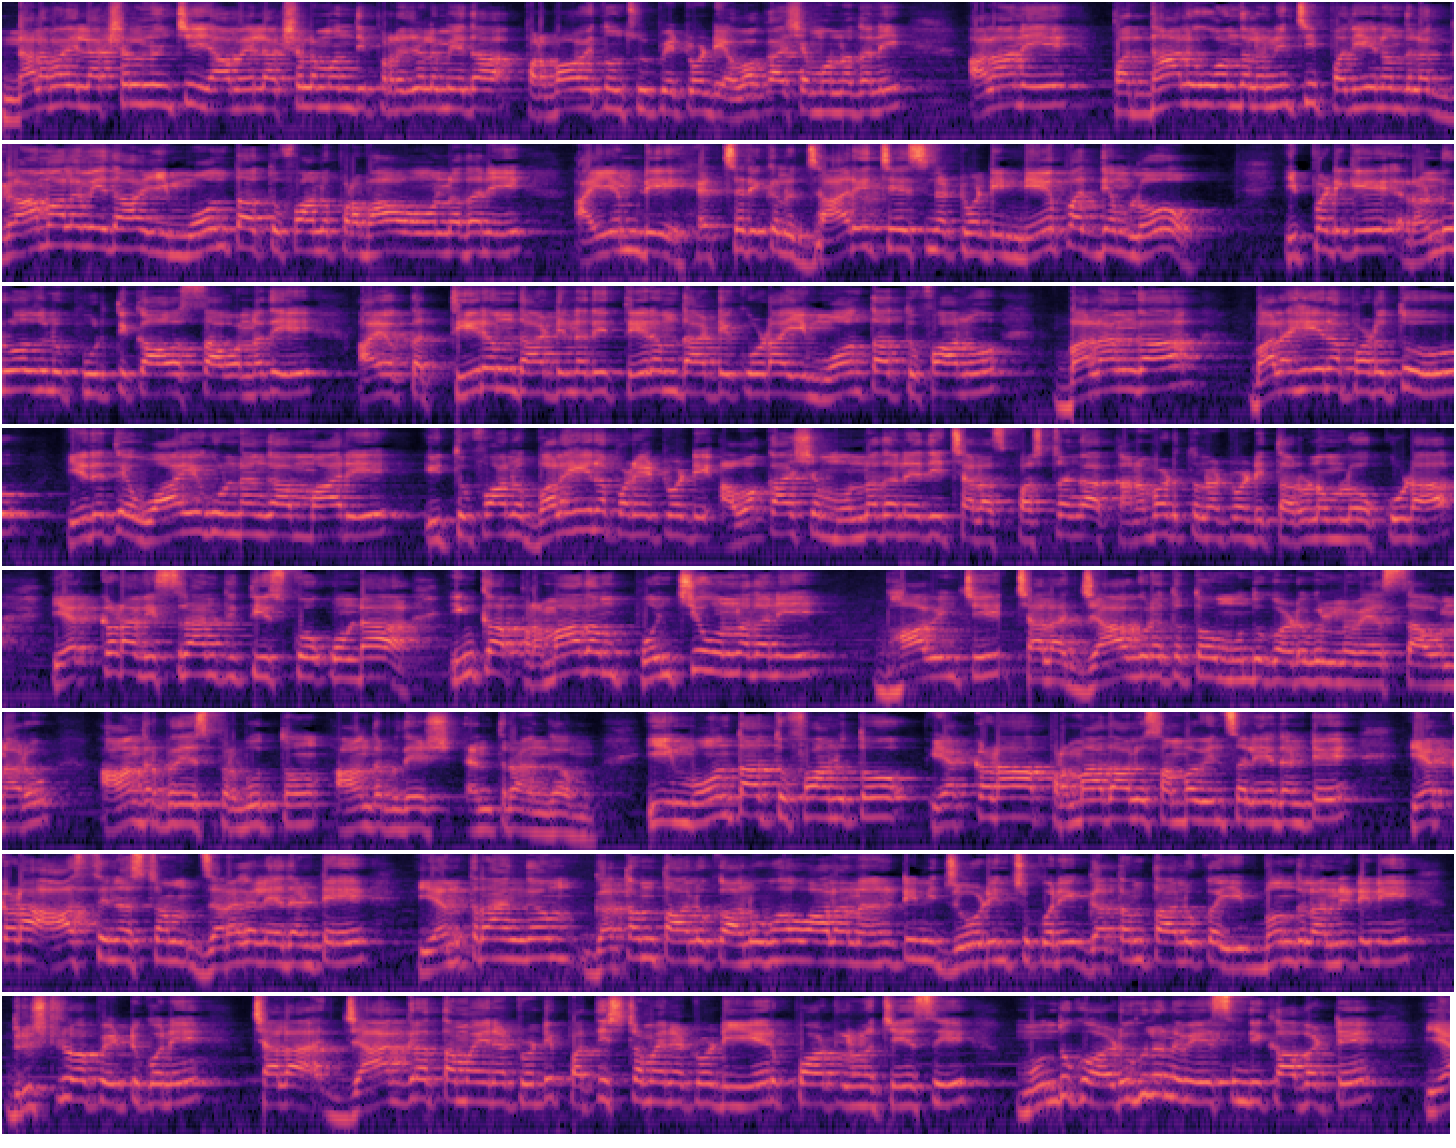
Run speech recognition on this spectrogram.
నలభై లక్షల నుంచి యాభై లక్షల మంది ప్రజల మీద ప్రభావితం చూపేటువంటి అవకాశం ఉన్నదని అలానే పద్నాలుగు వందల నుంచి పదిహేను వందల గ్రామాల మీద ఈ మోంతా తుఫాను ప్రభావం ఉన్నదని ఐఎండి హెచ్చరికలు జారీ చేసినటువంటి నేపథ్యంలో ఇప్పటికే రెండు రోజులు పూర్తి కావస్తా ఉన్నది. ఆ యొక్క తీరం దాటినది తీరం దాటి కూడా ఈ మోంతా తుఫాను బలంగా బలహీనపడుతూ ఏదైతే వాయుగుండంగా మారి ఈ తుఫాను బలహీనపడేటువంటి అవకాశం ఉన్నదనేది చాలా స్పష్టంగా కనబడుతున్నటువంటి తరుణంలో కూడా ఎక్కడ విశ్రాంతి తీసుకోకుండా ఇంకా ప్రమాదం పొంచి ఉన్నదని భావించి చాలా జాగ్రత్తతో ముందుకు అడుగులను వేస్తూ ఉన్నారు ఆంధ్రప్రదేశ్ ప్రభుత్వం ఆంధ్రప్రదేశ్ యంత్రాంగం. ఈ మోంతా తుఫానుతో ఎక్కడా ప్రమాదాలు సంభవించలేదంటే ఎక్కడ ఎక్కడ ఆస్తి నష్టం జరగలేదంటే యంత్రాంగం గతం తాలూకా అనుభవాలన్నిటిని జోడించుకొని గతం తాలూకా ఇబ్బందులన్నిటినీ దృష్టిలో పెట్టుకొని చాలా జాగ్రత్తమైనటువంటి పతిష్టమైనటువంటి ఏర్పాట్లను చేసి ముందుకు అడుగులను వేసింది కాబట్టే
